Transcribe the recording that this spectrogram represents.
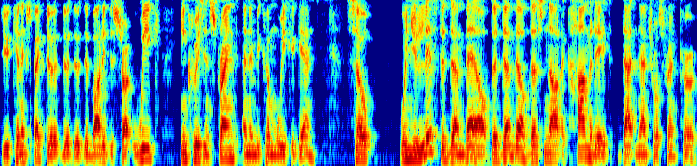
You can expect the, the, the body to start weak increase in strength, and then become weak again. So when you lift the dumbbell, the dumbbell does not accommodate that natural strength curve.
